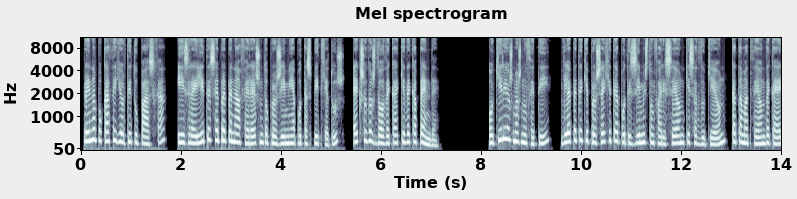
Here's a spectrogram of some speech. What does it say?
Πριν από κάθε γιορτή του Πάσχα, οι Ισραηλίτες έπρεπε να αφαιρέσουν το προζύμι από τα σπίτια τους, έξοδος 12 και 15. Ο Κύριος μας νουθετεί, βλέπετε και προσέχετε από τις ζήμεις των Φαρισαίων και Σαδδουκαίων, κατά Ματθαίων 16,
